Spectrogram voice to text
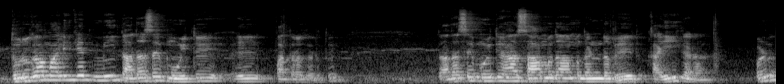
दुर्गा मालिकेत मी दादासाहेब मोहिते हे पात्र करतोय. दादासाहेब मोहिते हा साम दाम दंड भेद काहीही करा पण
